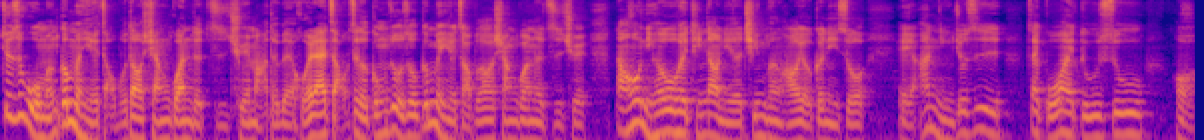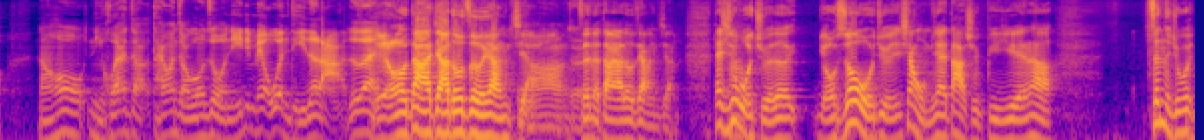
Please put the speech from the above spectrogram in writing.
就是我们根本也找不到相关的职缺嘛，对不对？回来找这个工作的时候，根本也找不到相关的职缺。然后你会不会听到你的亲朋好友跟你说：“哎啊，你就是在国外读书哦，然后你回来找台湾找工作，你一定没有问题的啦，对不对？”有，大家都这样讲，真的，大家都这样讲。但其实我觉得，有时候我觉得，像我们现在大学毕业，那真的就会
